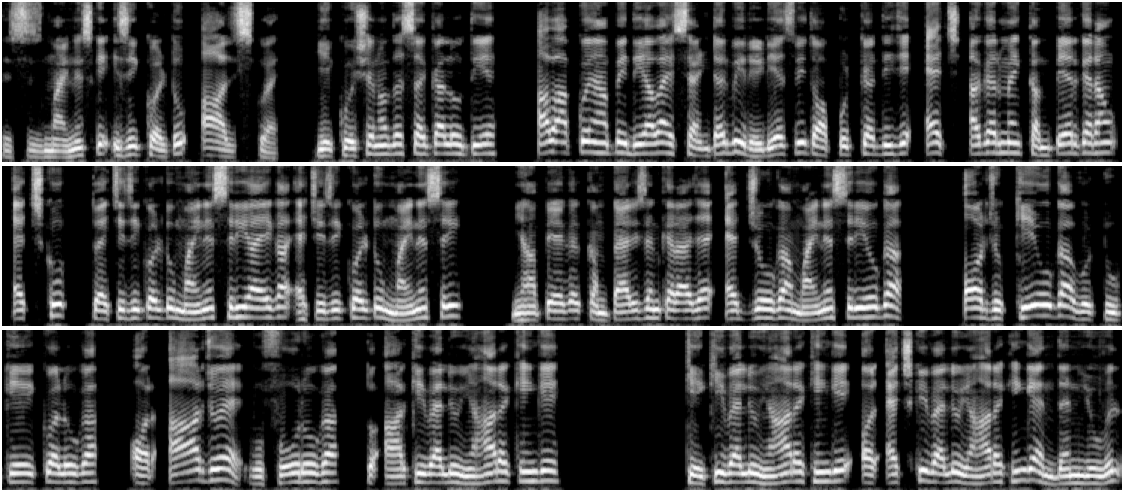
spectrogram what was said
this is minus K is equal to R square ये इक्वेशन ऑफ़ द सर्कल होती है. अब आपको यहाँ पे दिया हुआ है सेंटर भी रेडियस भी तो आप पुट कर दीजिए एच अगर मैं कंपेयर कराऊं एच को तो H is equal to minus three आएगा H is equal to minus three यहाँ पे अगर कंपैरिजन करा जाए एच जो होगा माइनस थ्री होगा, और जो के होगा वो टू के इक्वल होगा, और आर जो है वो फोर होगा तो आर की वैल्यू यहाँ रखेंगे के की वैल्यू यहाँ रखेंगे, और एच की वैल्यू यहाँ रखेंगे and then you will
